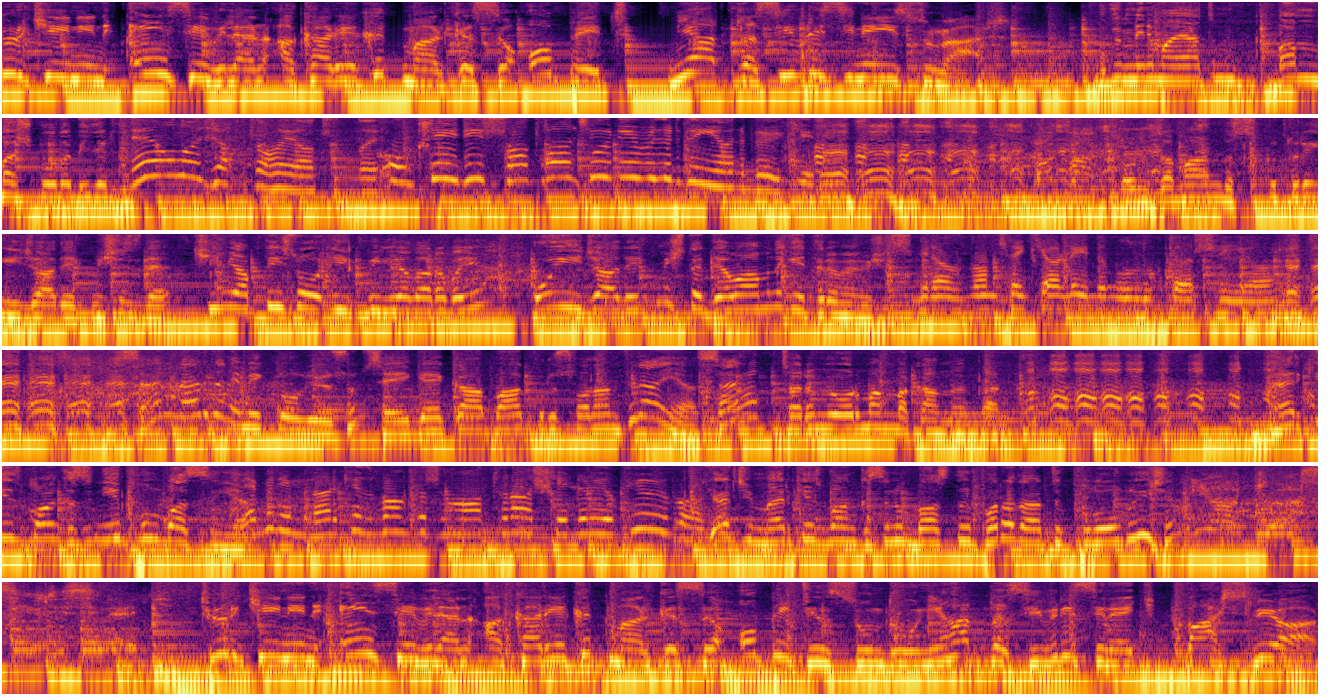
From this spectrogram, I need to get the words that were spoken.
Türkiye'nin en sevilen akaryakıt markası Opet, Nihat'la Sivrisineği sunar. Bugün benim hayatım bambaşka olabilirdi. Ne olacaktı hayatında? Okey değil satranç oynayabilirdin yani belki. Son zamanında skuturu icat etmişiz de. Kim yaptıysa o ilk milyalı arabayı o icat etmiş de devamını getirememişiz. Birazdan tekerleği de bulduk dersin ya. Sen nereden emekli oluyorsun? SGK, Bağkuruz falan filan ya. Sen Tarım ve Orman Bakanlığı'ndan. Merkez Bankası niye pul bassın ya? ne bileyim Merkez Bankası hatıra şeyleri yapıyor ya bazen. Gerçi Merkez Bankası'nın bastığı para da artık pul olduğu için. Nihat'la Sivrisinek. Türkiye'nin en sevilen akaryakıt markası Opet'in sunduğu Nihat'la Sivrisinek başlıyor.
